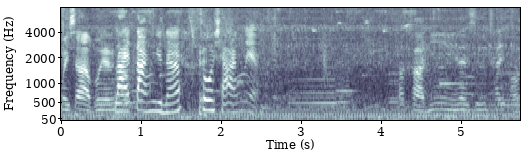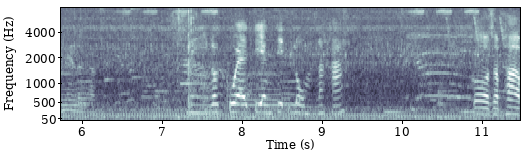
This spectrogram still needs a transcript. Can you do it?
ไม่ทราบเลยหลายตังค์อยู่นะ โซ่ช้างเนี่ยถ้าขาดนี่ได้ซื้อใช้ขอแน่เลยครับ นี่รถกลวยอาเจียงติดลมนะคะ ก็สภาพ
